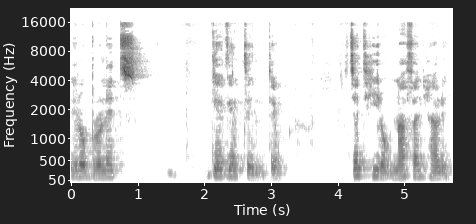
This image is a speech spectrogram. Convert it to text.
Aerobronet Gegenteil State hero Nathan Harry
